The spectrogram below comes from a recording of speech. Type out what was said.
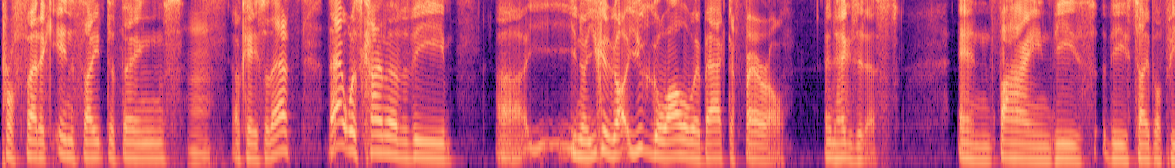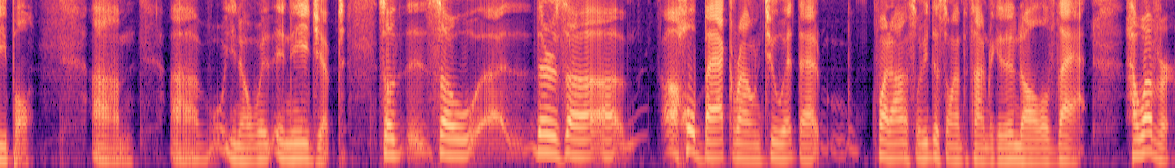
prophetic insight to things. Okay, so that that was kind of the uh, you know you could go you could go all the way back to Pharaoh and Exodus and find these these type of people um, uh, you know, with, in Egypt. So, so uh, there's a, a, whole background to it that, quite honestly, we just don't have the time to get into all of that. However,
